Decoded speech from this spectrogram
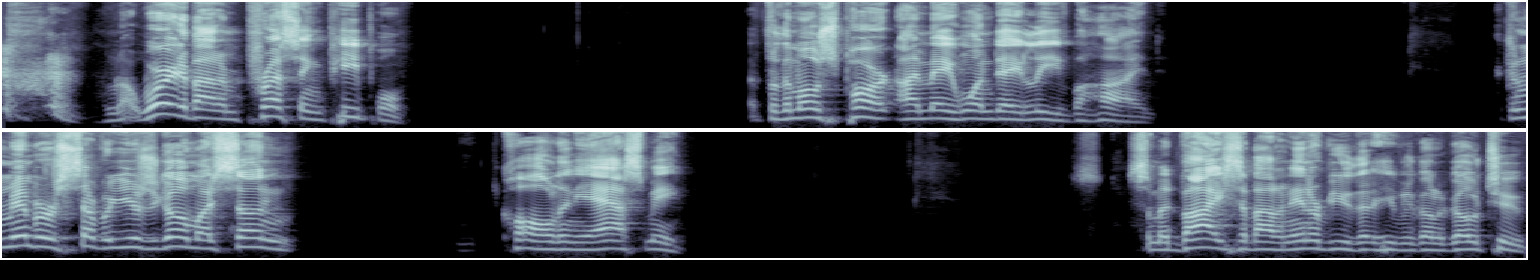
I'm not worried about impressing people. For the most part, I may one day leave behind. I can remember several years ago, my son called and he asked me some advice about an interview that he was going to go to.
